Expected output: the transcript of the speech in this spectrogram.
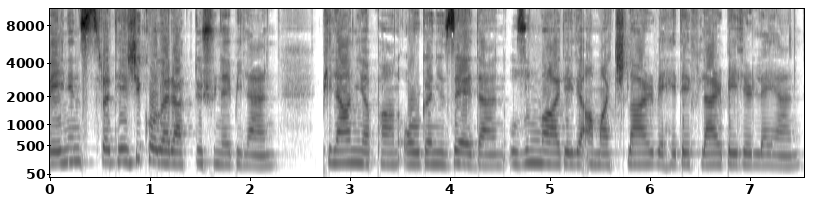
beynin stratejik olarak düşünebilen, plan yapan, organize eden, uzun vadeli amaçlar ve hedefler belirleyen,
